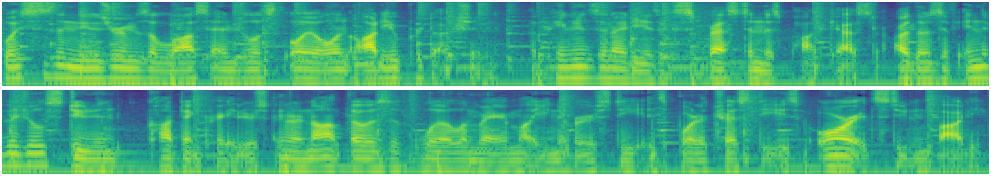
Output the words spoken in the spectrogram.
Voices in the Newsroom is a Los Angeles Loyolan audio production. Opinions and ideas expressed in this podcast are those of individual student content creators and are not those of Loyola Marymount University, its Board of Trustees, or its student body.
